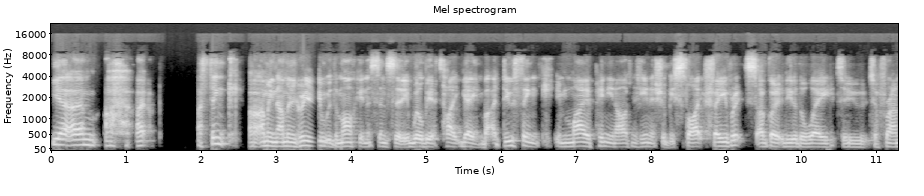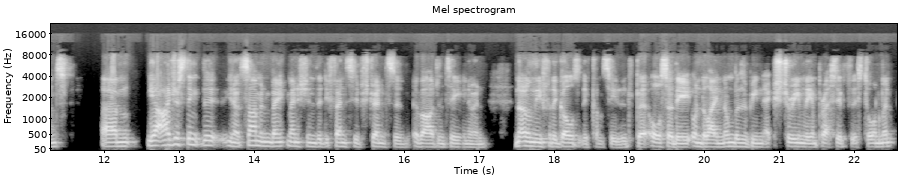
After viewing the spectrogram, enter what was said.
Yeah, um, I, I think, I mean, I'm in agreement with the market in the sense that it will be a tight game, but I do think, in my opinion, Argentina should be slight favourites. I've got it the other way to to France. Um, yeah, I just think that you know Simon mentioned the defensive strengths of, of Argentina, and not only for the goals that they've conceded, but also the underlying numbers have been extremely impressive for this tournament.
